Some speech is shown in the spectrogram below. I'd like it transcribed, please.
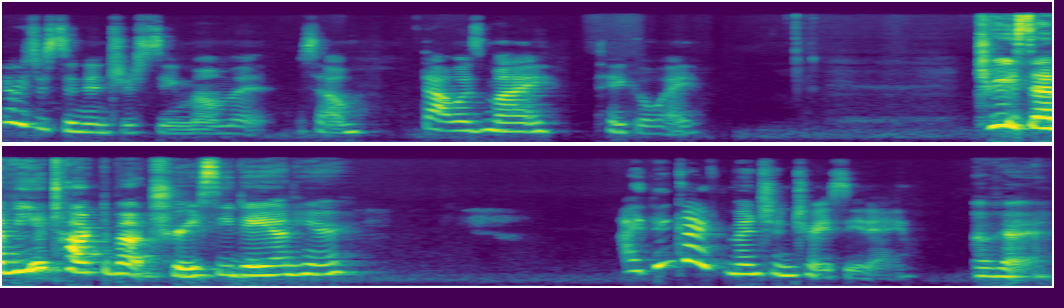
it was just an interesting moment. So that was my takeaway. Teresa, have you talked about Tracy Day on here? I think I've mentioned Tracy Day. Okay.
